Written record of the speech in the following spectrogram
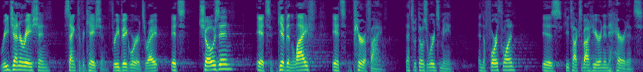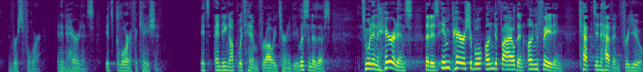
regeneration, sanctification. Three big words, right? It's chosen, it's given life, it's purifying. That's what those words mean. And the fourth one is, he talks about here, an inheritance in verse 4. An inheritance. It's glorification. It's ending up with him for all eternity. Listen to this. To an inheritance that is imperishable, undefiled, and unfading, kept in heaven for you.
